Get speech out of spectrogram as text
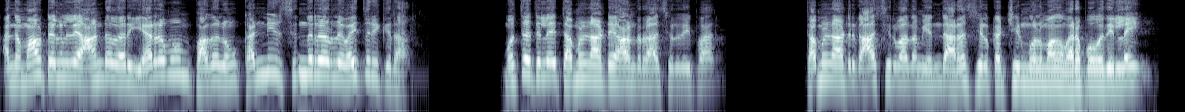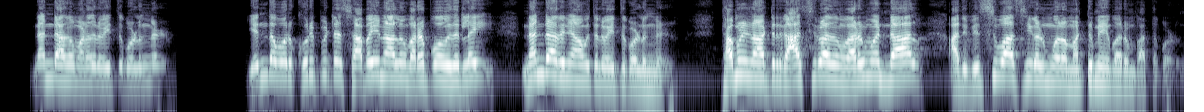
அந்த மாவட்டங்களிலே ஆண்டவர் இரவும் பகலும் கண்ணீர் சிந்தரர்களை வைத்திருக்கிறார். மொத்தத்திலே தமிழ்நாட்டை ஆண்டவர் ஆசீர்வதிப்பார். தமிழ்நாட்டிற்கு ஆசீர்வாதம் எந்த அரசியல் கட்சியின் மூலமாக வரப்போவதில்லை. நன்றாக மனதில் வைத்துக் கொள்ளுங்கள். எந்த ஒரு குறிப்பிட்ட சபையினாலும் வரப்போவதில்லை. நன்றாக ஞாபகத்தில் வைத்துக் கொள்ளுங்கள். தமிழ்நாட்டிற்கு ஆசீர்வாதம் வரும் என்றால் அது விசுவாசிகள் மூலம் மட்டுமே வரும் பார்த்துக் கொள்ளுங்கள்.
